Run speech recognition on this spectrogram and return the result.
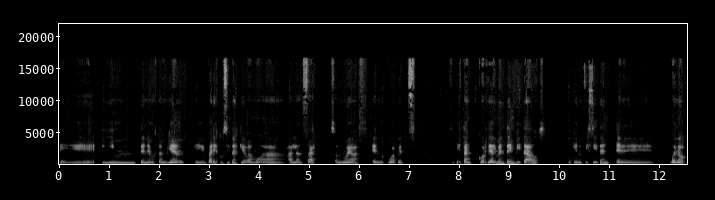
Eh, y mm, tenemos también varias cositas que vamos a, lanzar, son nuevas en Cuapets. Así que están cordialmente invitados a que nos visiten. bueno,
